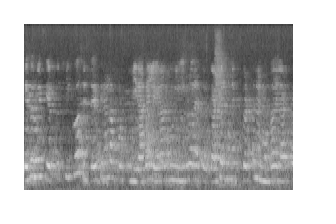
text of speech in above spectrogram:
Eso es muy cierto, chicos. Si ustedes tienen la oportunidad de leer algún libro, de acercarse buscarse algún experto en el mundo del arte,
